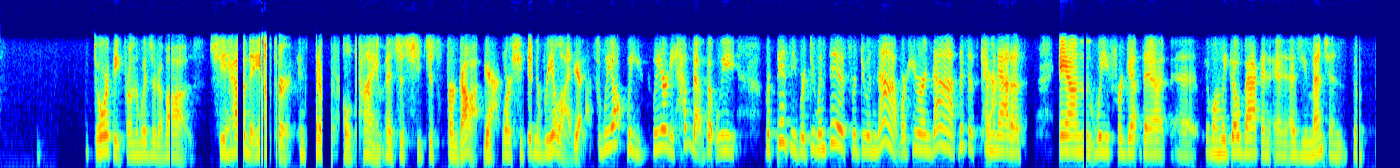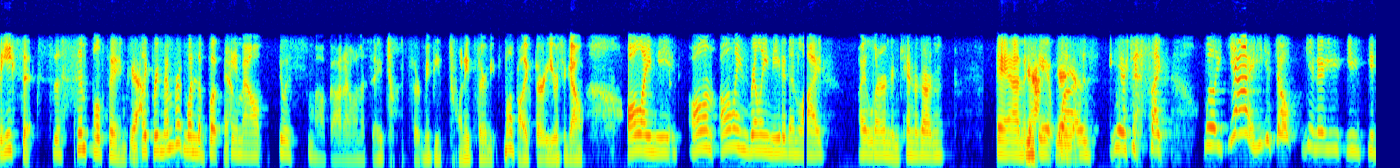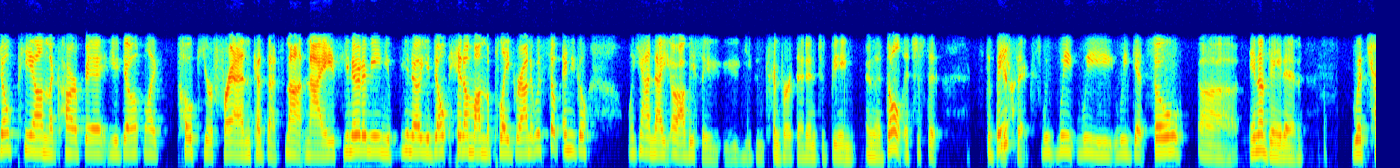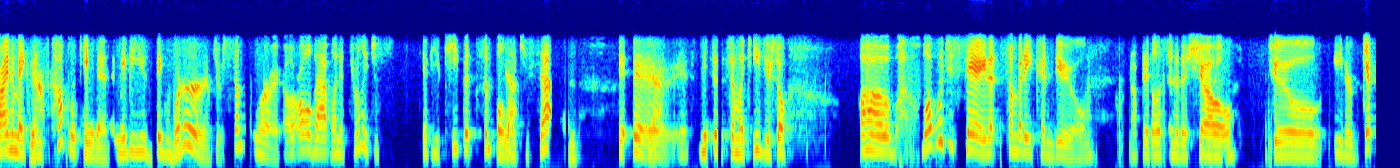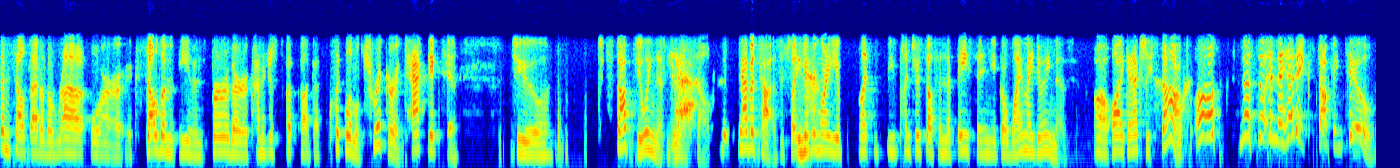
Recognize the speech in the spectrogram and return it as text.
Dorothy from The Wizard of Oz. She had the answer instead of the whole time. It's just she just forgot, yeah, or she didn't realize yeah. it. So we all, we we already had that, but we we're busy. We're doing this. We're doing that. We're hearing that. This is coming yeah. at us and we forget that uh, when we go back and, and, as you mentioned, the basics, the simple things. Yeah. Like remember when the book yeah. came out? It was oh god, I want to say 20, maybe 20, 30, well probably 30 years ago. All I need, all all I really needed in life, I learned in kindergarten, and it was you're just like, well, yeah, you don't, you know, you you you don't pee on the carpet, you don't like poke your friend because that's not nice. You know what I mean? You you know you don't hit them on the playground. It was so, and you go, well, yeah. Now you, obviously you, you can convert that into being an adult. It's just that it's the basics. Yeah. We we we we get so uh, inundated with trying to make yeah. things complicated and maybe use big words or something or, or all that when it's really just if you keep it simple, yeah. like you said, it, it, it makes it so much easier. So uh, what would you say that somebody can do after they listen to this show to either get themselves out of the rut or excel them even further? Kind of just a, like a quick little trick or a tactic to to, to stop doing this to Yeah. yourself. It's sabotage. It's like Yeah. every morning you punch, you punch yourself in the face and you go, "Why am I doing this? Oh, oh I can actually stop. Oh, that's so, in the headache stopping too."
